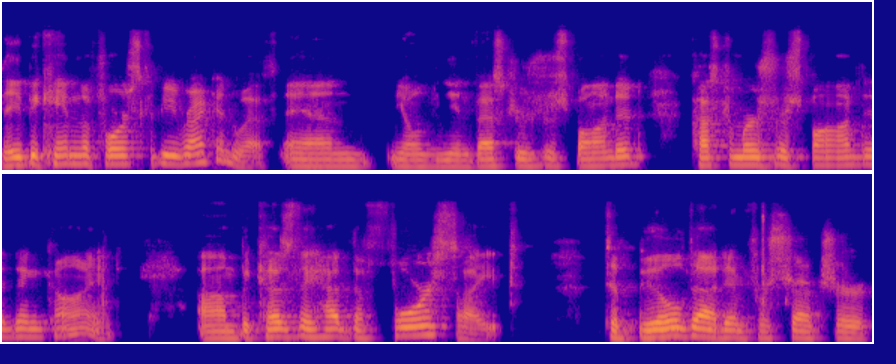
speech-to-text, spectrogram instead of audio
they became the force to be reckoned with. And you know, the investors responded, customers responded in kind um, because they had the foresight to build that infrastructure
